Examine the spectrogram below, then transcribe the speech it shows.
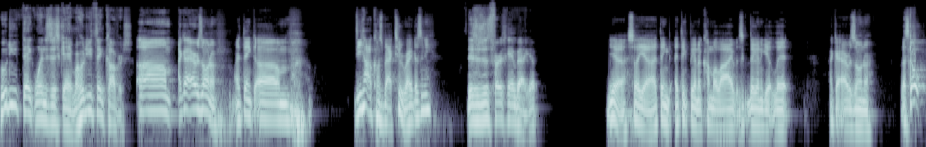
Who do you think wins this game or who do you think covers? Um, I got Arizona. I think um D Hop comes back too, right? Doesn't he? This is his first game back. Yep. Yeah. So yeah, I think I think they're gonna come alive. They're gonna get lit. I got Arizona. Let's go.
